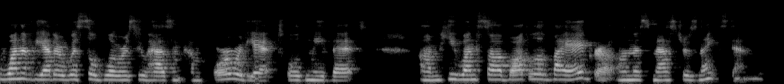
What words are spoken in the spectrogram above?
one of the other whistleblowers who hasn't come forward yet, told me that um, he once saw a bottle of Viagra on this master's nightstand.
